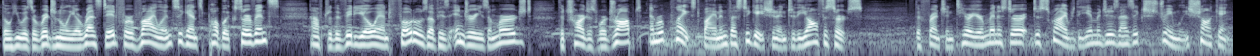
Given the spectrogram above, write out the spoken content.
Though he was originally arrested for violence against public servants, after the video and photos of his injuries emerged, the charges were dropped and replaced by an investigation into the officers. The French Interior Minister described the images as extremely shocking.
